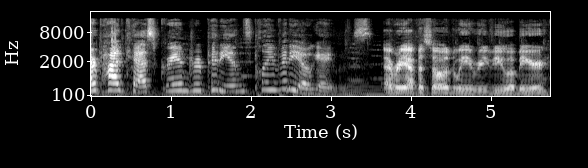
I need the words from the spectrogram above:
our podcast, Grand Rapidians Play Video Games. Every episode, we review a beer.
